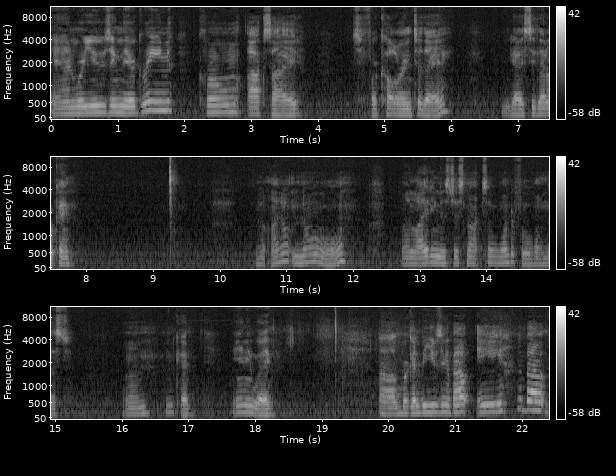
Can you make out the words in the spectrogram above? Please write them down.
And we're using their green chrome oxide for coloring today. You guys see that okay? Well, I don't know my lighting is just not so wonderful on this um okay. Anyway um, we're going to be using about a about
